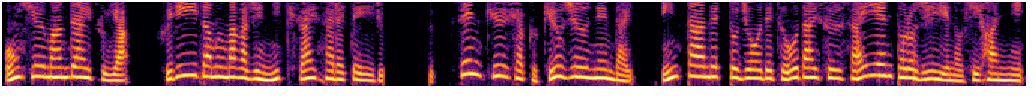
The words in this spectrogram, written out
オンヒューマンライツやフリーダムマガジンに記載されている。1990年代、インターネット上で増大するサイエントロジーへの批判に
